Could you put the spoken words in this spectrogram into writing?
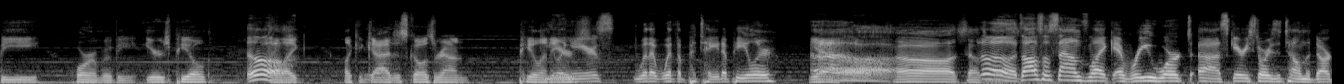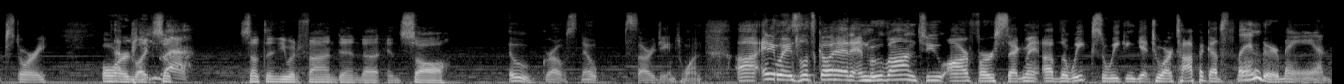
B horror movie. Ears peeled, oh, like like a guy yeah. just goes around peeling, peeling ears. ears with a with a potato peeler. Yeah. Oh, it sounds. Oh, it also sounds like a reworked uh, "Scary Stories to Tell in the Dark" story, or like some, something you would find in uh, in Saw. Ooh, gross. Nope. Sorry, James one. Uh, anyways, let's go ahead and move on to our first segment of the week so we can get to our topic of Slender Man.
